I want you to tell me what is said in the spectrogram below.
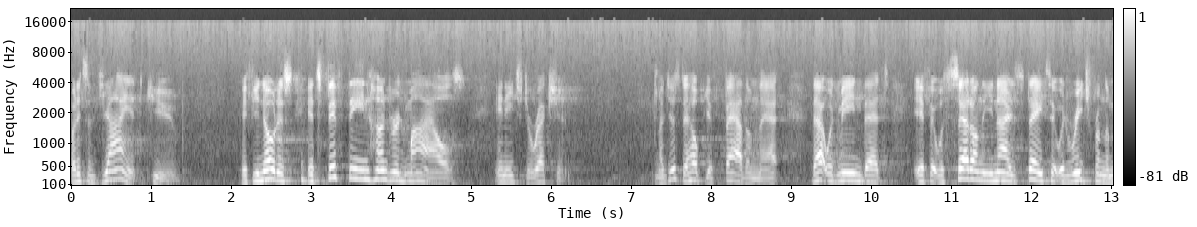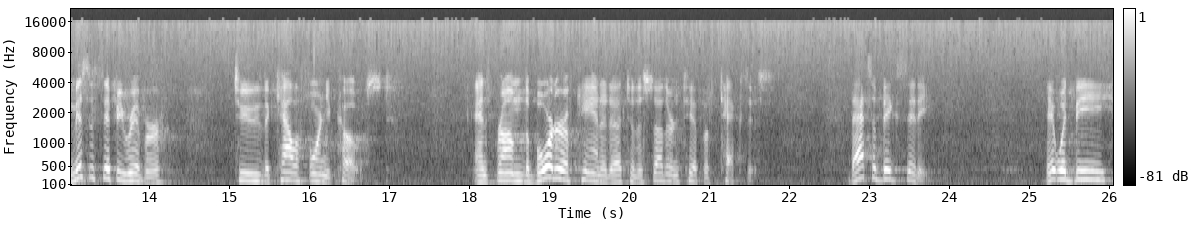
But it's a giant cube. If you notice, it's 1,500 miles in each direction. Now, just to help you fathom that, that would mean that if it was set on the United States, it would reach from the Mississippi River to the California coast, and from the border of Canada to the southern tip of Texas. That's a big city. It would be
